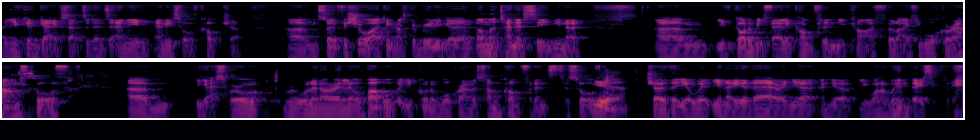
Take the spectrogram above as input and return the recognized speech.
know, you, can get accepted into any any sort of culture. Um, so for sure, I think that's been really good. And on the tennis scene, you know, um, you've got to be fairly confident. You can't. I feel like if you walk around sort of um, yes, we're all we're all in our own little bubble, but you've got to walk around with some confidence to sort of yeah. show that you're you know you're there and you're and you're you want to win basically.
